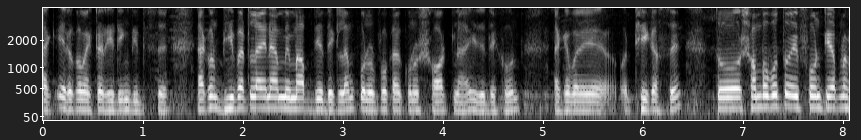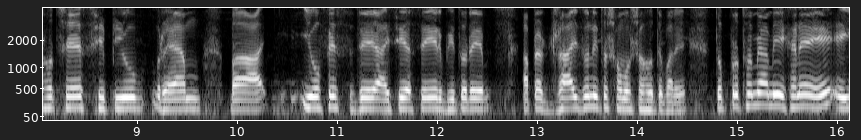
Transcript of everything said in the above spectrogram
এক, এরকম একটা রিডিং দিচ্ছে। এখন ভি ব্যাট লাইনে আমি মাপ দিয়ে দেখলাম, কোনো প্রকার কোনো শর্ট নাই যে দেখুন, একেবারে ঠিক আছে। তো সম্ভবত এই ফোনটি আপনার হচ্ছে সিপিইউ র্যাম বা ইওফেস যে আইসি আছে এর ভিতরে আপনার ড্রাইজনিত সমস্যা হতে পারে। তো প্রথমে আমি এখানে এই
